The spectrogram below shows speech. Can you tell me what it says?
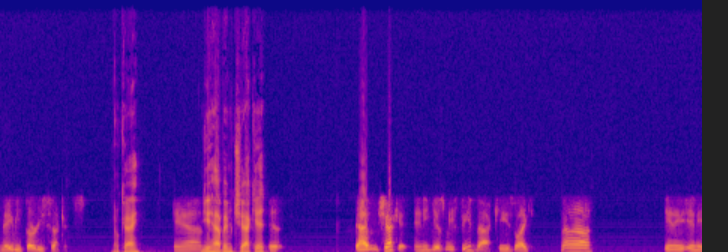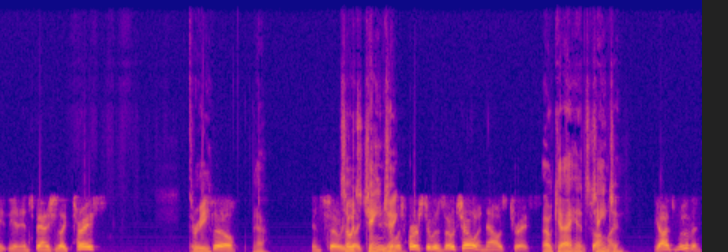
maybe 30 seconds. Okay. And you have him check it. it I have him check it, and he gives me feedback. He's like, nah. In, in, in Spanish, he's like, tres. Three. And so, yeah. And so, so it's like, changing. You know, first it was ocho, and now it's tres. Okay, it's so changing. Like, God's moving.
